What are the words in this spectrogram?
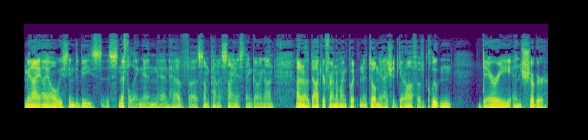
I mean, I, I always seem to be sniffling and and have uh, some kind of sinus thing going on. I don't know. A doctor friend of mine put told me I should get off of gluten, dairy, and sugar.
